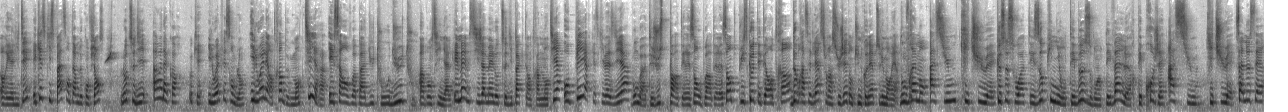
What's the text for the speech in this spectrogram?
en réalité. Et qu'est-ce qui se passe en termes de confiance? L'autre se dit ah ouais d'accord, ok, il ou elle fait semblant. Il ou elle est en train de mentir et ça envoie pas du tout, du tout un bon signal. Et même si jamais l'autre se dit pas que t'es en train de mentir, au pire qu'est-ce qu'il va se dire? Bon bah t'es juste pas intéressant ou pas intéressante puisque t'étais en train de brasser de l'air sur un sujet dont tu ne connais absolument rien. Donc vraiment, assume qui tu es, que ce soit tes opinions, tes besoins, tes valeurs, tes projets, assume qui tu es. Ça ne sert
